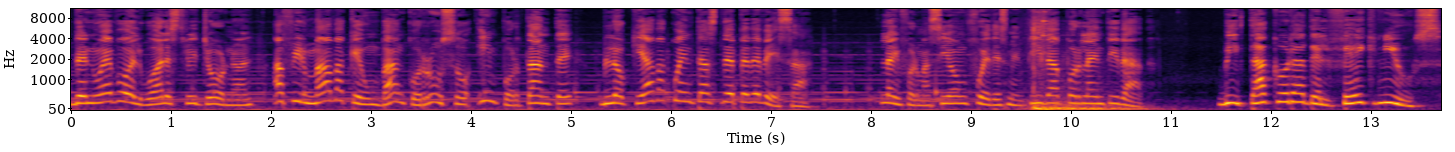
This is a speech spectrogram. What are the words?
De nuevo el Wall Street Journal afirmaba que un banco ruso importante bloqueaba cuentas de PDVSA. La información fue desmentida por la entidad. Bitácora del Fake News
